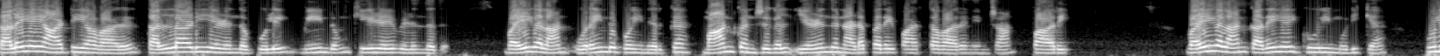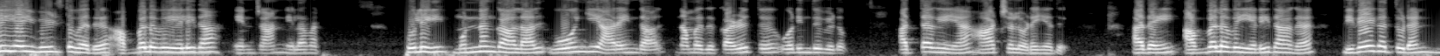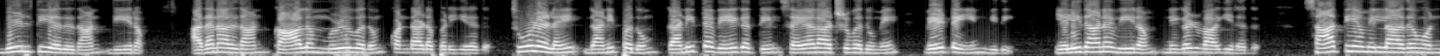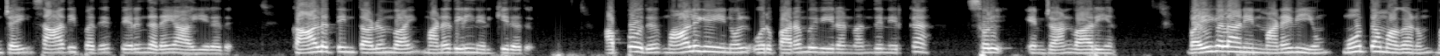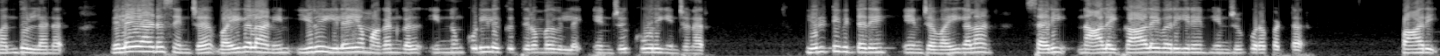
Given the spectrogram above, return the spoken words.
தலையை ஆட்டியவாறு தள்ளாடி எழுந்த புலி மீண்டும் கீழே விழுந்தது. வைகலான் உறைந்து போய் நிற்க மான் கன்றுகள் எழுந்து நடப்பதை பார்த்தவாறு நின்றான் பாரி. வைகலான் கதையை கூறி முடிக்க புலியை வீழ்த்துவது அவ்வளவு எளிதா? என்றான் நிலவன். புலி முன்னங்காலால் ஓங்கி அரைந்தால் நமது கழுத்து ஒடிந்துவிடும். அத்தகைய ஆற்றலுடையது. அதை அவ்வளவு எளிதாக விவேகத்துடன் வீழ்த்தியதுதான் வீரம். அதனால்தான் காலம் முழுவதும் கொண்டாடப்படுகிறது. சூழலை கணிப்பதும் கணித்த வேகத்தில் செயலாற்றுவதுமே வேட்டையின் விதி. எளிதான வீரம் நிகழ்வாகிறது. சாத்தியமில்லாத ஒன்றை சாதிப்பது பெருங்கதை ஆகிறது. காலத்தின் தழும்பாய் மனதில் நிற்கிறது. அப்போது மாளிகையினுள் ஒரு பரம்பு வீரன் வந்து நிற்க சொல் என்றான் வாரியன். வைகலானின் மனைவியும் மூத்த மகனும் வந்துள்ளனர். விளையாட சென்ற வைகலானின் இரு இளைய மகன்கள் இன்னும் குடிலுக்கு திரும்பவில்லை என்று கூறுகின்றனர். இருட்டிவிட்டதே என்ற வைகலான். சரி நாளை காலை வருகிறேன் என்று புறப்பட்டார். பாரி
